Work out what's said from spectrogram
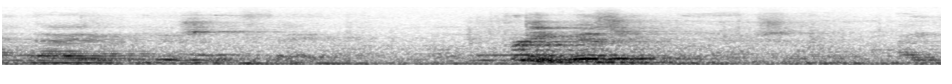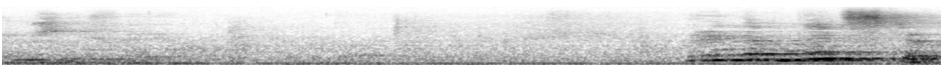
And I usually fail. Pretty miserably, actually. I usually. But in the midst of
